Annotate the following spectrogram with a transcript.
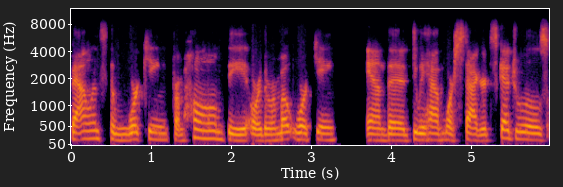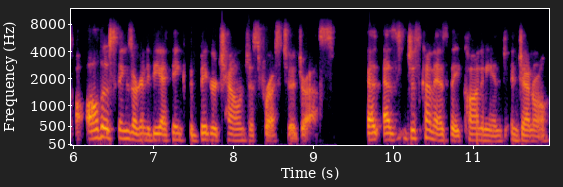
balance the working from home the or the remote working and the do we have more staggered schedules all those things are going to be i think the bigger challenges for us to address as, as just kind of as the economy in, in general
